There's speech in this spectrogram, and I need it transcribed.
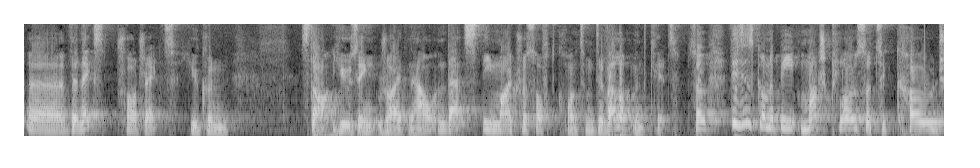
uh, the next project you can start using right now, and that's the Microsoft Quantum Development Kit. So this is going to be much closer to code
